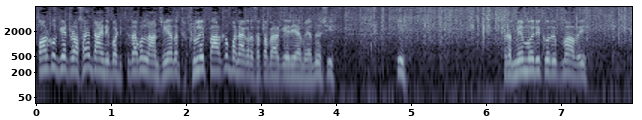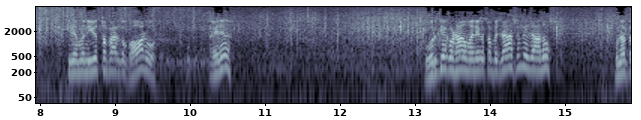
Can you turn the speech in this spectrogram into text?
अर्को गेट रहेछ है दाहिनेपट्टि त्यता पनि लान्छु। यहाँ त ठुलै पार्क बनाएको रहेछ तपाईँहरूको एरियामा हेर्नुहोस् यी। एउटा मेमोरीको रूपमा अब किनभने यो तपाईँहरूको घर हो होइन? हुर्केको ठाउँ भनेको तपाईँ जहाँसुकै जानुहोस्। हुन त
